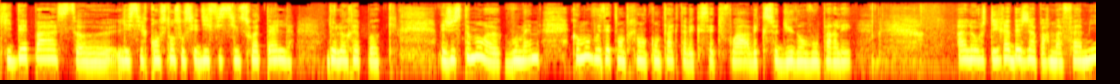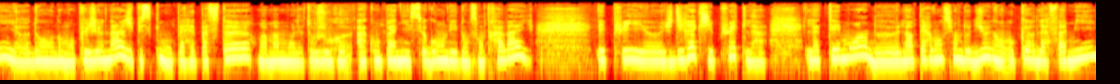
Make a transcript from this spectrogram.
qui dépassent euh, les circonstances aussi difficiles soient-elles de leur époque. Mais justement, euh, vous-même, comment vous êtes entré en contact avec cette foi, avec ce Dieu dont vous parlez? Alors, je dirais déjà par ma famille, euh, dans, dans, mon plus jeune âge, puisque mon père est pasteur, ma maman l'a toujours accompagné, secondé dans son travail. Et puis, euh, je dirais que j'ai pu être la, la témoin de l'intervention de Dieu dans, au cœur de la famille,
